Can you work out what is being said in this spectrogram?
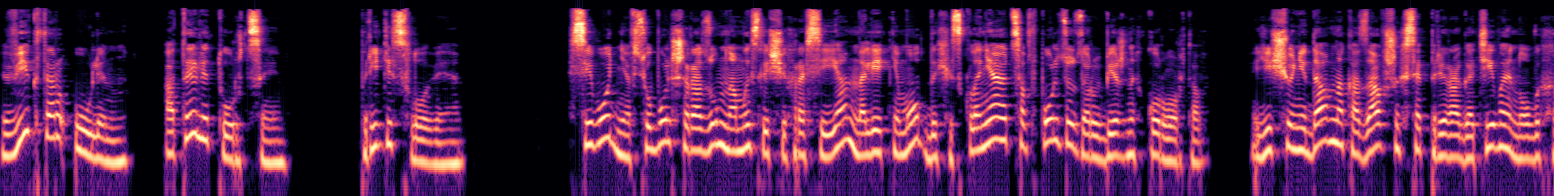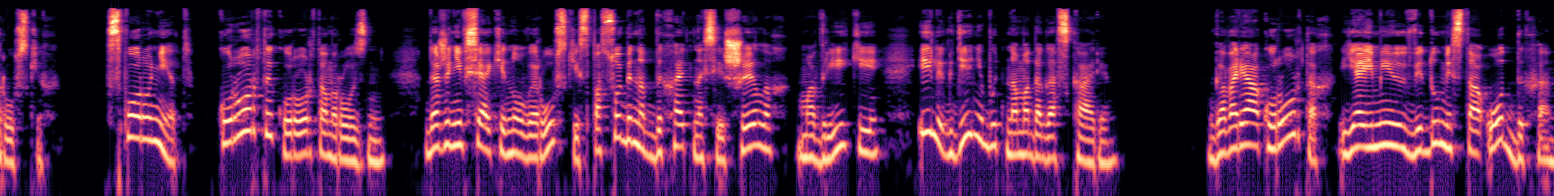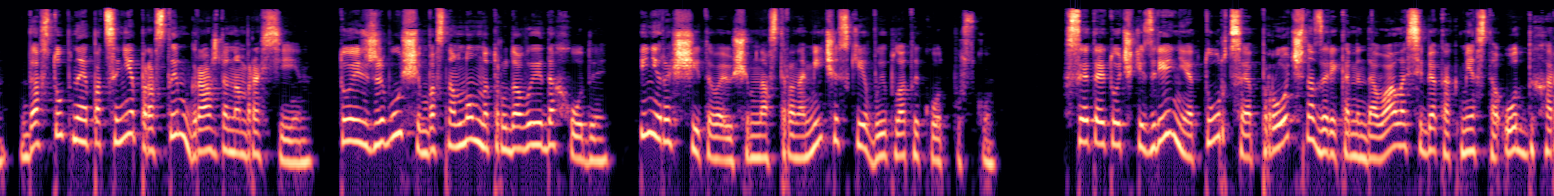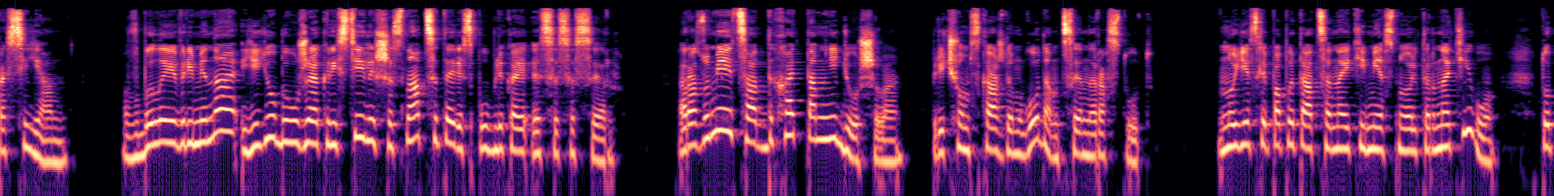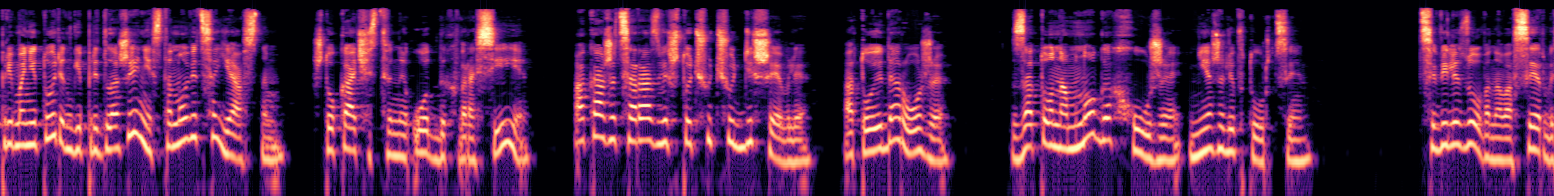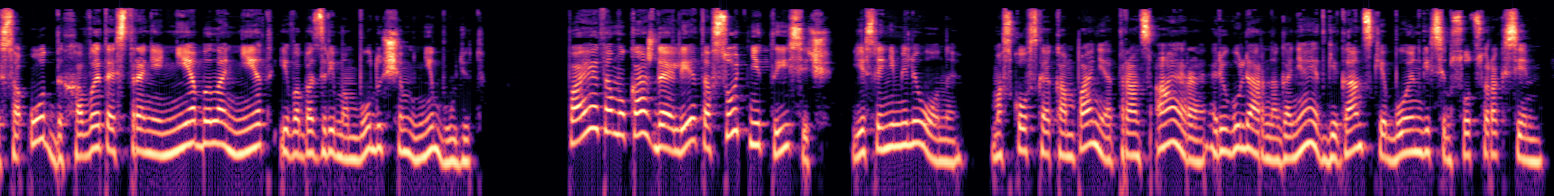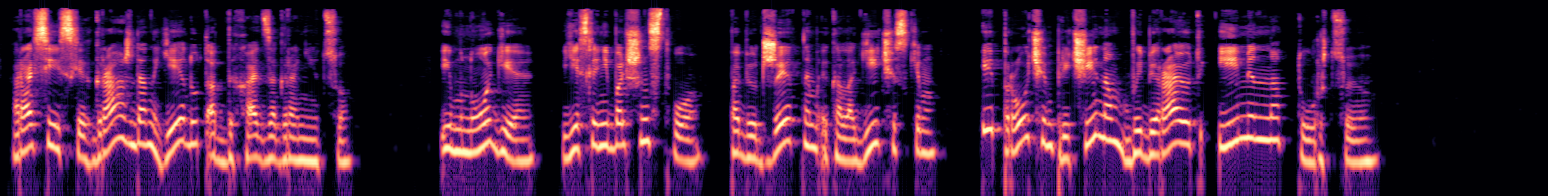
Виктор Улин. Отели Турции. Предисловие. Сегодня все больше разумно мыслящих россиян на летнем отдыхе склоняются в пользу зарубежных курортов, еще недавно казавшихся прерогативой новых русских. Спору нет. Курорты курортам рознь. Даже не всякий новый русский способен отдыхать на Сейшелах, Маврикии или где-нибудь на Мадагаскаре. Говоря о курортах, я имею в виду места отдыха, доступные по цене простым гражданам России, то есть живущим в основном на трудовые доходы и не рассчитывающим на астрономические выплаты к отпуску. С этой точки зрения Турция прочно зарекомендовала себя как место отдыха россиян. В былые времена ее бы уже окрестили 16-й республикой СССР. Разумеется, отдыхать там недешево, причем с каждым годом цены растут. Но если попытаться найти местную альтернативу, то при мониторинге предложений становится ясным, что качественный отдых в России окажется разве что чуть-чуть дешевле, а то и дороже. Зато намного хуже, нежели в Турции. Цивилизованного сервиса отдыха в этой стране не было, нет и в обозримом будущем не будет. Поэтому каждое лето сотни тысяч, если не миллионы, московская компания Трансаэро регулярно гоняет гигантские Боинги 747. Российских граждан едут отдыхать за границу. И многие, если не большинство, по бюджетным, экологическим и прочим причинам выбирают именно Турцию.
